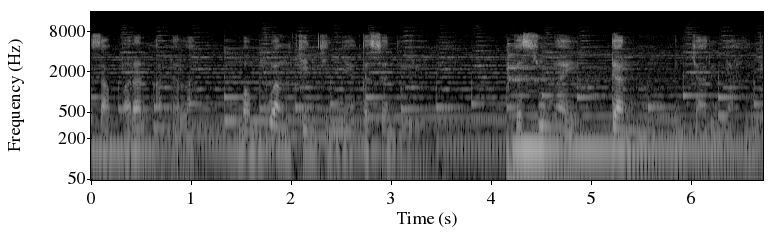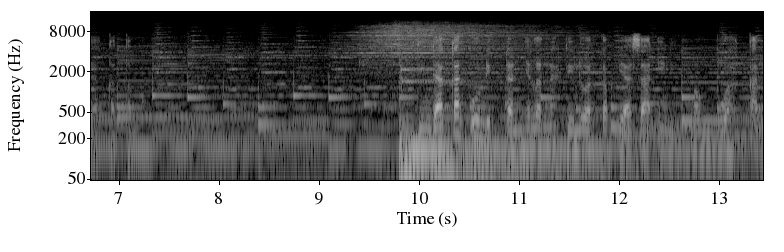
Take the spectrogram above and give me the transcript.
kesabaran adalah membuang cincinnya ke sendiri, ke sungai dan mencarinya hingga ketemu. Tindakan unik dan nyeleneh di luar kebiasaan ini membuahkan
